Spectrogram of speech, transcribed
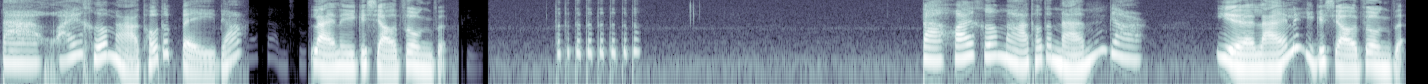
大淮河码头的北边，来了一个小粽子。哒哒哒哒哒哒哒。大淮河码头的南边儿，也来了一个小粽子。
